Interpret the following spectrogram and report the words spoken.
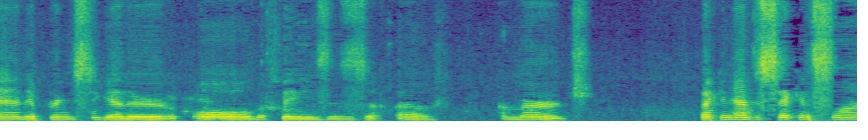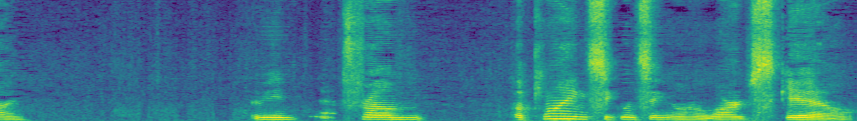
and it brings together all the phases of eMERGE. If I can have the second slide. I mean, from applying sequencing on a large scale,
